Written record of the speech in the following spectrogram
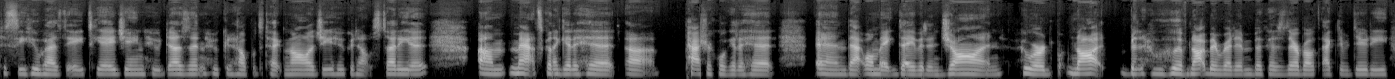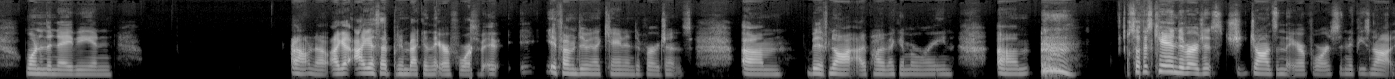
to see who has the ATA gene, who doesn't, who can help with the technology, who can help study it. Um, Matt's going to get a hit. Uh, Patrick will get a hit, and that will make David and John, who are not been who, who have not been read in because they're both active duty, one in the Navy and I don't know. I, I guess I'd put him back in the Air Force if, if I'm doing a canon divergence. Um, but if not, I'd probably make him a Marine. Um, so if it's canon divergence, John's in the Air Force, and if he's not,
